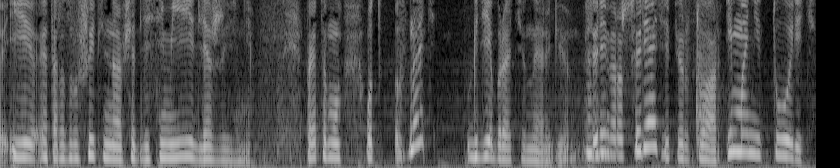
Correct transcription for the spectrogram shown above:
и это разрушительно вообще для семьи и для жизни. Поэтому вот знать где брать энергию. Все uh-huh. время расширять репертуар и мониторить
